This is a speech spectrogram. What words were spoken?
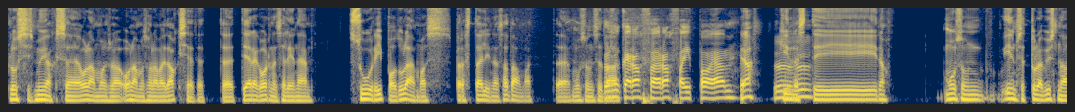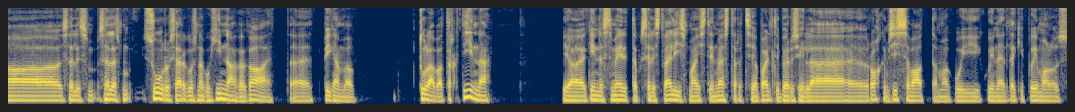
pluss siis müüakse olemas, olemasolevaid aktsiaid, et, et järjekordne selline suur IPO tulemas pärast Tallinna Sadamat, ma usun seda niisugune rahva, rahva IPO jah. jah, kindlasti noh, ma usun, ilmselt tuleb üsna selles, selles suurusjärgus nagu hinnaga ka, et, et pigem tuleb atraktiivne. ja kindlasti meelitab sellist välismaist investorit siia Balti börsile rohkem sisse vaatama, kui, kui neil tekib võimalus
